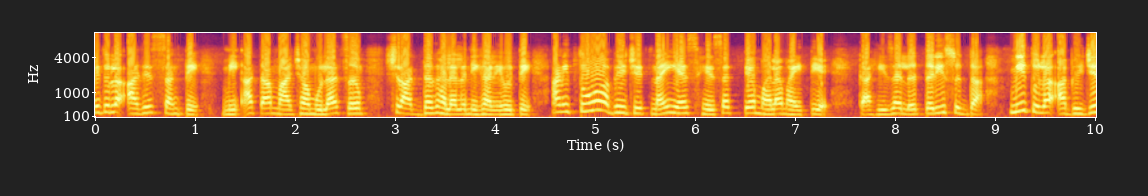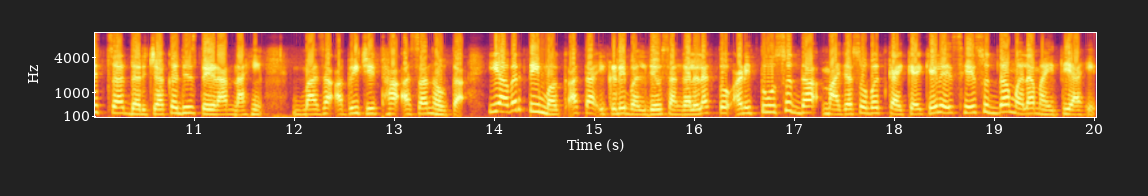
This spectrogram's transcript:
मी तुला आधीच सांगते. मी आता माझ्या मुलाचं श्राद्ध घालायला निघाले होते आणि तू अभिजित नाहीयेस हे सत्य मला माहिती आहे काही झालं तरी सुद्धा मी तुला अभिजितचा दर्जा कधीच देणार नाही. माझा अभिजित हा असा नव्हता. यावरती मग आता इकडे बलदेव सांगायला लागतो आणि तू सुद्धा माझ्यासोबत काय काय केलेस हे सुद्धा मला माहिती आहे.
